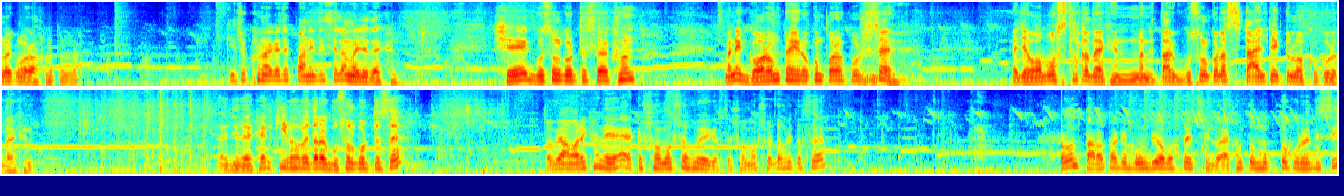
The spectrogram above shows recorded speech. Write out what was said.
আলাইকুম রহমতুল্লাহ। কিছুক্ষণ আগে যে পানি দিছিলাম, এই যে দেখেন, সে গোসল করতেছে এখন। মানে গরমটা এরকম পড়া পড়ছে, এই যে অবস্থাটা দেখেন মানে তার গোসল করার স্টাইলটা একটু লক্ষ্য করে দেখেন। এই যে দেখেন কীভাবে তারা গোসল করতেছে। তবে আমার এখানে একটা সমস্যা হয়ে গেছে। সমস্যাটা হইতেছে, কারণ তারা তো আগে বন্দি অবস্থায় ছিল, এখন তো মুক্ত করে দিছি।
